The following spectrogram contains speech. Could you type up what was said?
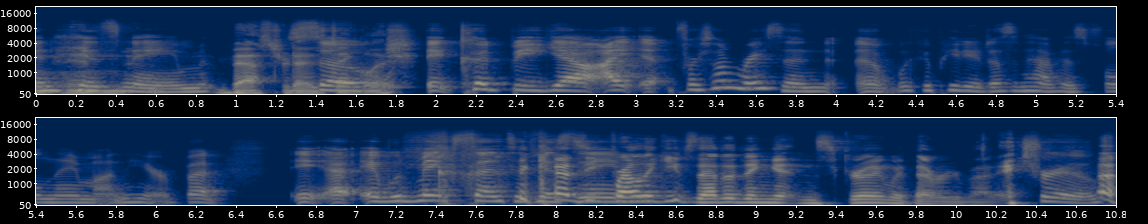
in his name. bastardized so English. it could be yeah. I for some reason uh, Wikipedia doesn't have his full name on here, but it, uh, it would make sense if his Because name. he probably keeps editing it and screwing with everybody. true.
